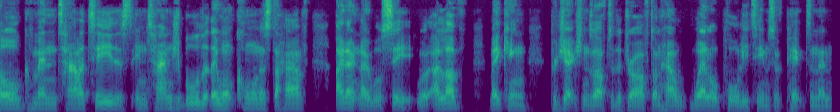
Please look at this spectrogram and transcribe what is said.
dog mentality, this intangible that they want corners to have. I don't know. We'll see. Well, I love making projections after the draft on how well or poorly teams have picked and then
